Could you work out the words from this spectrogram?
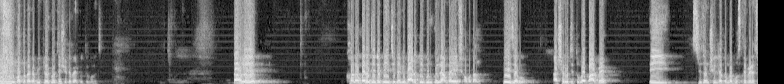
কত টাকা বিক্রয় করেছে সেটা বের করতে বলেছে। তাহলে খ নম্বরে যেটা পেয়েছি ওটাকে বারো দিয়ে গুণ করলে আমরা এর সমাধান পেয়ে যাব। আশা করছি তোমরা পারবে। এই সৃজনশীলটা তোমরা বুঝতে পেরেছ।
